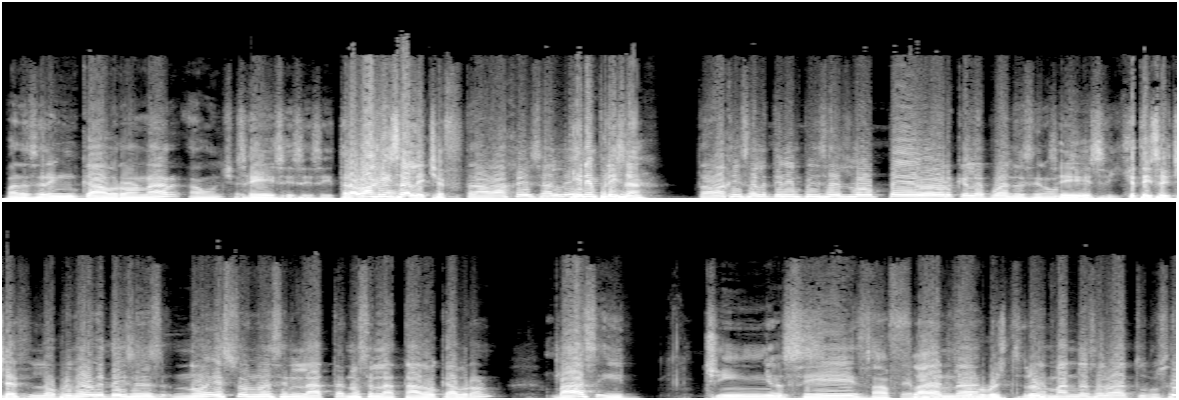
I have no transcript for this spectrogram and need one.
para hacer encabronar a un chef. Sí, sí, sí, sí. Trabaja y sale, chef. Trabaja y sale. Tienen prisa. Trabaja y sale, tienen prisa, es lo peor que le pueden decir a un Sí, chef. sí. ¿Qué te dice el chef? Lo primero que te dices es, no, esto no es en lata, no es enlatado, cabrón. Vas y Chiños. sí, te manda, te manda a salvar a tu madre.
